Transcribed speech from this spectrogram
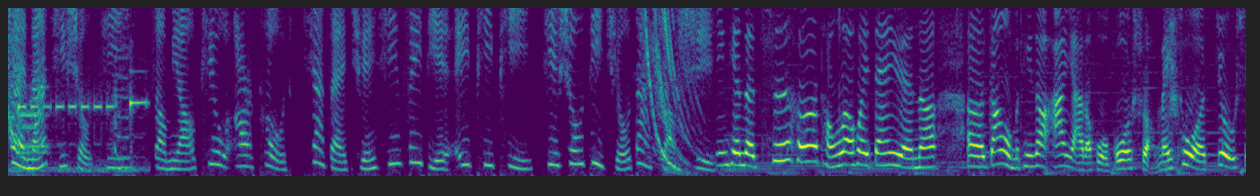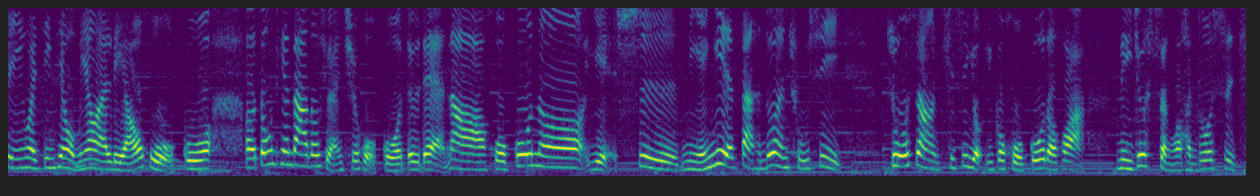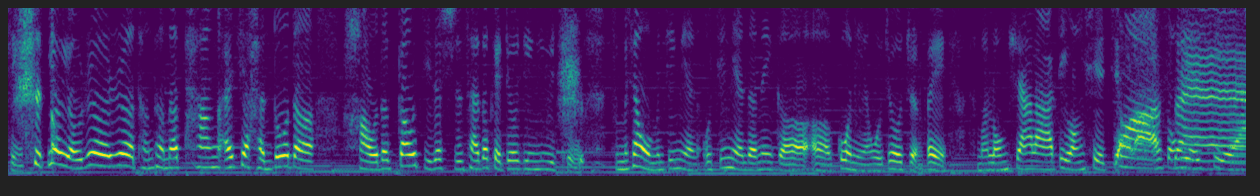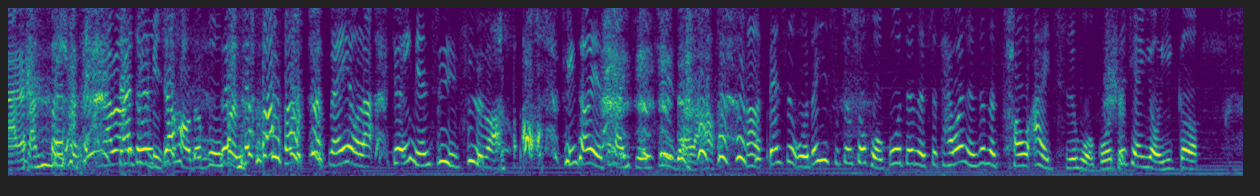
快拿起手机，扫描 QR code，下载全新飞碟 APP，接收地球大小事。今天的吃喝同乐会单元呢，呃，刚刚我们听到阿雅的火锅爽，没错，就是因为今天我们要来聊火锅。呃，冬天大家都喜欢吃火锅，对不对？那火锅呢，也是年夜饭，很多人除夕桌上其实有一个火锅的话。你就省了很多事情，是又有热热腾腾的汤，而且很多的好的高级的食材都可以丢进去煮。什么像我们今年，我今年的那个呃过年我就准备什么龙虾啦、帝王蟹脚啊、松叶蟹啊、干贝啊，家都比较好的部分 没有啦，就一年吃一次嘛。平常也是蛮拮据的啦。啊，但是我的意思就是说，火锅真的是台湾人真的超爱吃火锅。之前有一个。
